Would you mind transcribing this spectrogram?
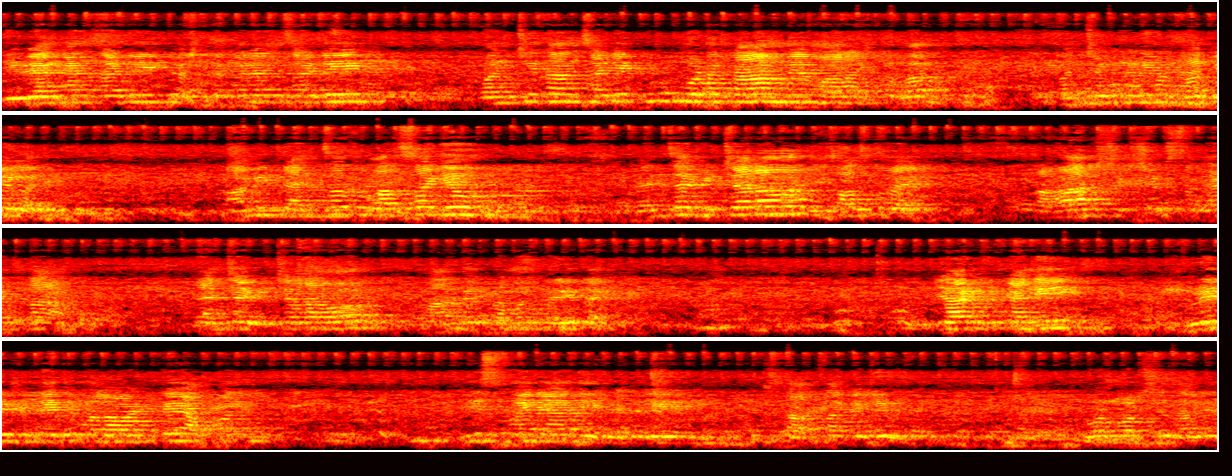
दिव्यांगांसाठी कष्टकऱ्यांसाठी वंचितांसाठी खूप मोठं काम या महाराष्ट्रभर पंचभूमीने उभं केलं आहे आम्ही त्यांचाच वारसा घेऊन त्यांच्या विचारावर चालतो आहे प्रहार शिक्षक संघटना त्यांच्या विचारावर मार्गक्रमण करीत आहे. या ठिकाणी धुळे जिल्ह्याची मला वाटते आपण वीस महिन्याआधी काहीतरी स्थापना केली दोन वर्ष झाले.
